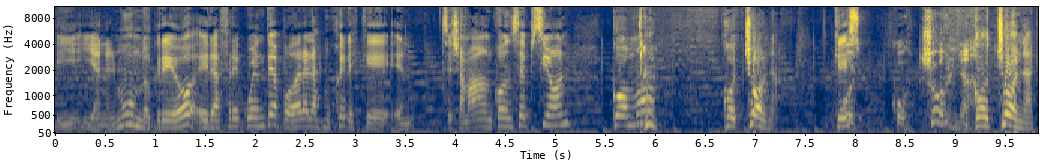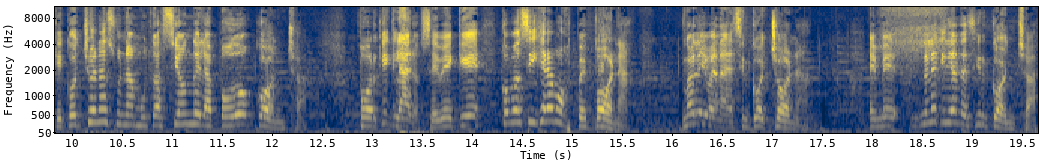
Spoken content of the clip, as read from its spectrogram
y, y en el mundo, creo, era frecuente apodar a las mujeres que en- se llamaban Concepción como cochona. Que es Cochona. Cochona, que cochona es una mutación del apodo concha. Porque, claro, se ve que, como si dijéramos pepona, no le iban a decir cochona. En vez- no le querían decir concha.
